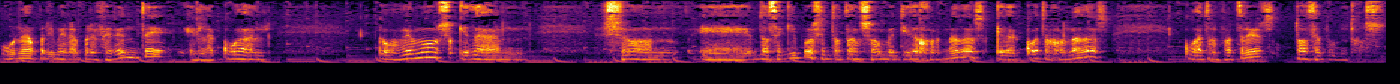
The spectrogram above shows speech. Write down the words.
Una primera preferente en la cual como vemos, quedan son eh, 12 equipos, en total son 22 jornadas, quedan 4 jornadas, 4 por 3, 12 puntos.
